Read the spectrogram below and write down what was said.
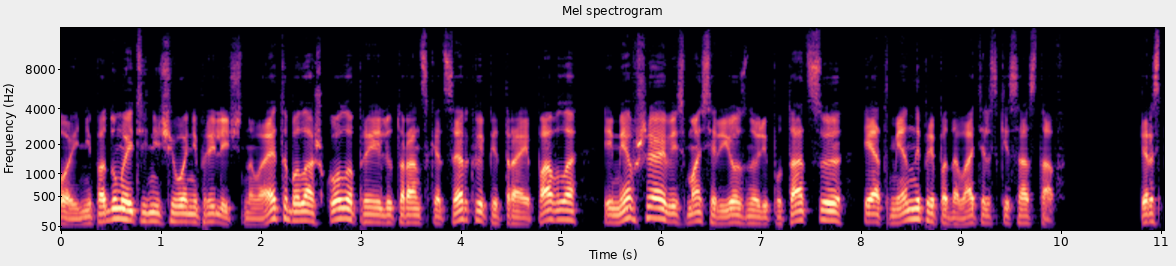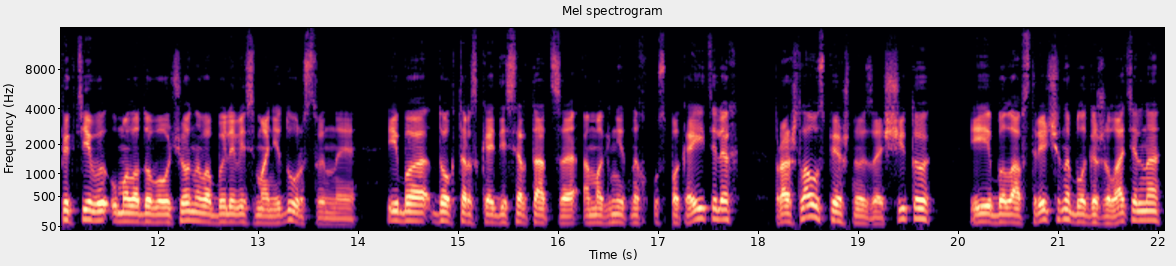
Ой, не подумайте ничего неприличного, это была школа при лютеранской церкви Петра и Павла, имевшая весьма серьезную репутацию и отменный преподавательский состав. Перспективы у молодого ученого были весьма недурственные, ибо докторская диссертация о магнитных успокоителях прошла успешную защиту и была встречена благожелательно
